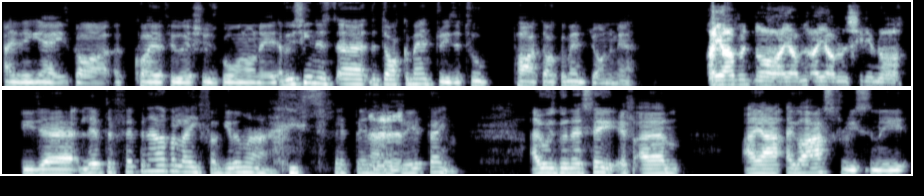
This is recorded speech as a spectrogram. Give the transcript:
I think yeah, he's got a, quite a few issues going on here. Have you seen his uh, the documentaries, the two part documentary on him yet? I haven't. No, I haven't. I haven't seen him. No. He's uh, lived a flipping hell of a life. I'll give him a. He's flipping had a great time. I was gonna say if um, I uh, I got asked recently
